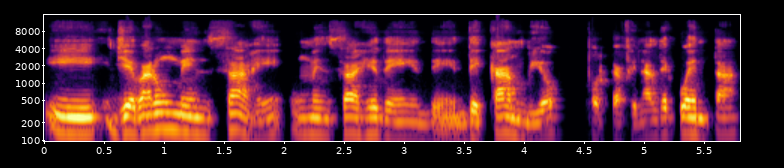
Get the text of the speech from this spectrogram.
y llevar un mensaje, un mensaje de, de, de cambio, porque a final de cuentas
